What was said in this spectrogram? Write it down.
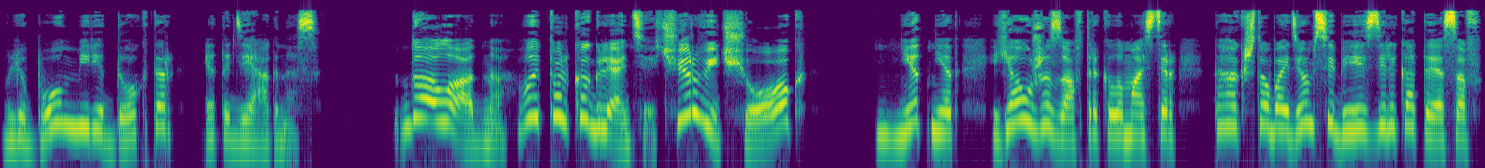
в любом мире доктор — это диагноз. «Да ладно, вы только гляньте, червячок!» «Нет-нет, я уже завтракала, мастер, так что обойдемся без деликатесов».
